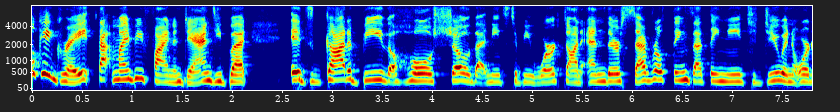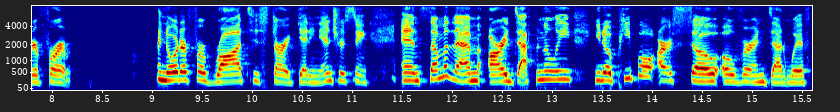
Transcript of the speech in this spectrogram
Okay, great. That might be fine and dandy, but it's got to be the whole show that needs to be worked on. And there's several things that they need to do in order for in order for Raw to start getting interesting. And some of them are definitely, you know, people are so over and done with,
